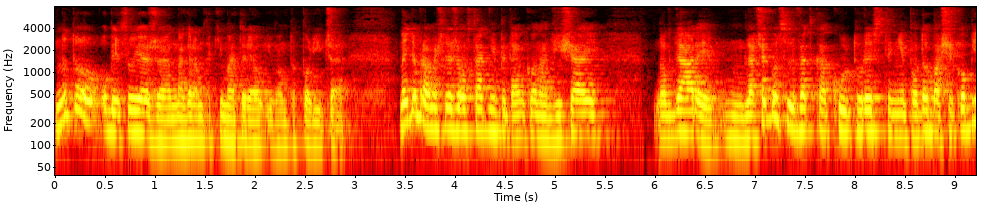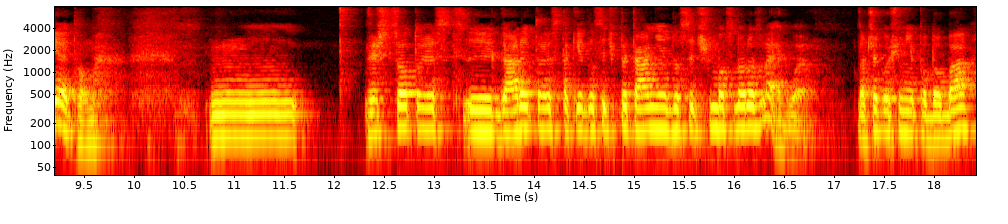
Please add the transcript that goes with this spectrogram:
no to obiecuję, że nagram taki materiał i Wam to policzę. No i dobra, myślę, że ostatnie pytanko na dzisiaj od Gary. Dlaczego sylwetka kulturysty nie podoba się kobietom? Wiesz co, to jest y, Gary, to jest takie dosyć pytanie, dosyć mocno rozległe. Dlaczego się nie podoba?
